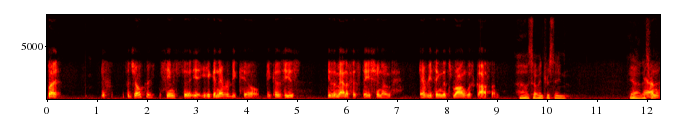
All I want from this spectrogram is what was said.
but if the Joker seems to he can never be killed because he's he's a manifestation of everything that's wrong with Gotham. Oh, so interesting. Yeah, that's and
